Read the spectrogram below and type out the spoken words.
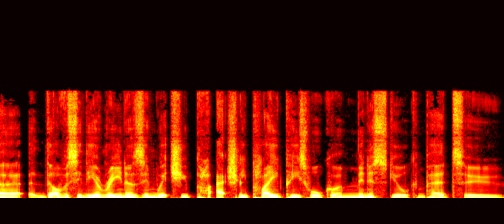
Uh, the, obviously, the arenas in which you pl- actually played Peace Walker are minuscule compared to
